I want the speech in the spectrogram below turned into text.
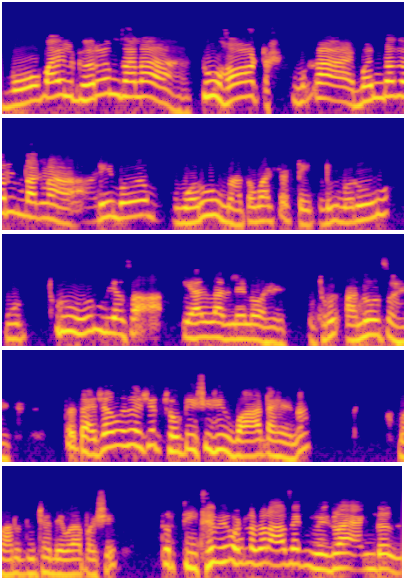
मोबाईल गरम झाला. टू हॉट मग काय? बंद करून टाकला. आणि मग वरून नातोबाच्या टेकडीवरून उतरून मी असा यायला लागलेलो आहे. उतरून आलोच आहे. तर त्याच्यामध्ये अशी छोटीशी जी वाट आहे ना मारुतीच्या देवळापाशी. तर तिथे मी म्हटलं तर आज एक वेगळा अँगल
